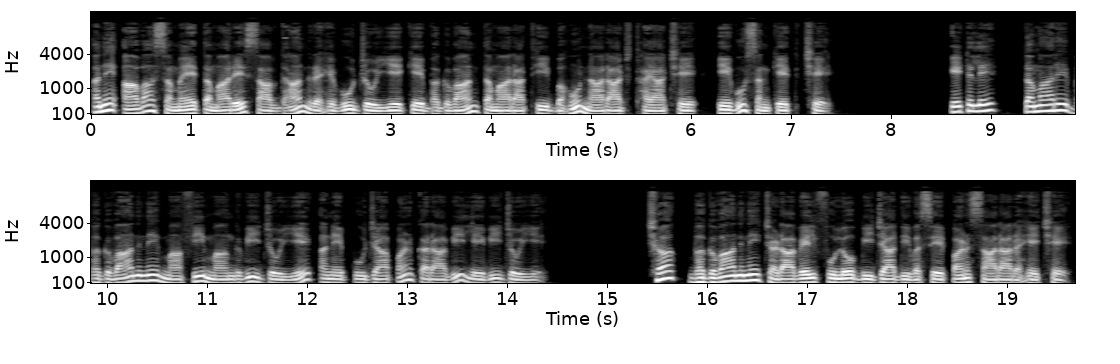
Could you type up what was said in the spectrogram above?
અને આવા સમયે તમારે સાવધાન રહેવું જોઈએ કે ભગવાન તમારાથી બહુ નારાજ થયા છે, એવું સંકેત છે. એટલે, તમારે ભગવાનને માફી માંગવી જોઈએ અને પૂજા પણ કરાવી લેવી જોઈએ. છ, ભગવાનને ચડાવેલ ફૂલો બીજા દિવસે પણ સારા રહે છે,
